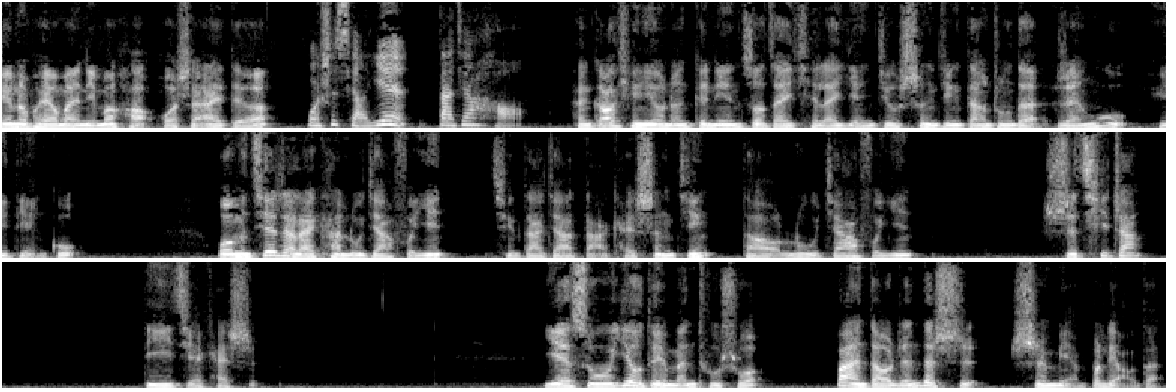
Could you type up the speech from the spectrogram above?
听众朋友们，你们好，我是艾德，我是小燕，大家好。很高兴又能跟您坐在一起来研究圣经当中的人物与典故。我们接着来看《路加福音》，请大家打开圣经到《路加福音》十七章第一节开始。耶稣又对门徒说：“绊倒人的事是免不了的，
